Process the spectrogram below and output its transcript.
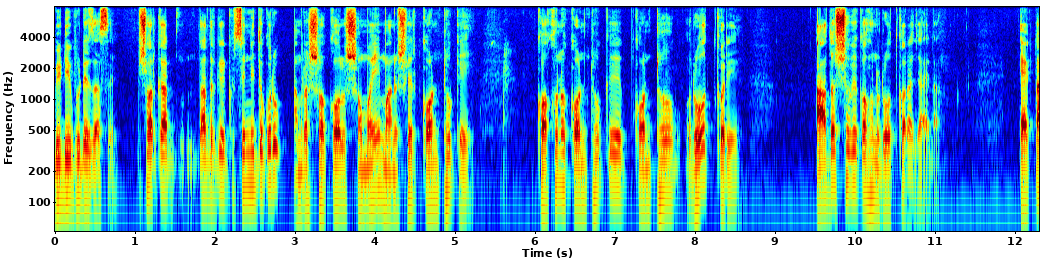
ভিডিও ফুটেজ আছে। সরকার তাদেরকে চিহ্নিত করুক। আমরা সকল সময়ে মানুষের কণ্ঠকে, কখনো কণ্ঠকে, কণ্ঠ রোধ করে, আদর্শকে কখনো রোধ করা যায় না। একটা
